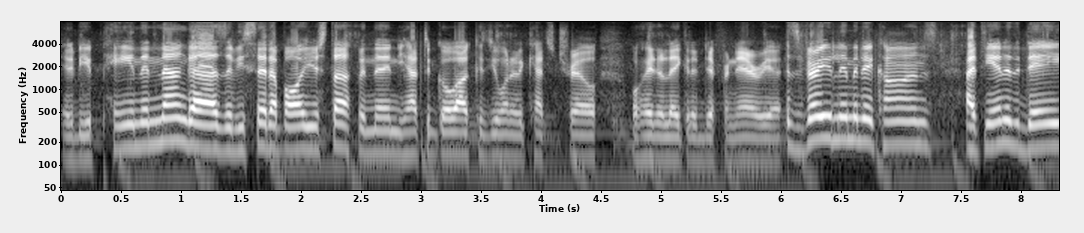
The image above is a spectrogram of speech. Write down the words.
It'd be a pain in the nangas if you set up all your stuff and then you have to go out because you wanted to catch a trail or hit a lake at a different area. It's very limited cons. At the end of the day,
